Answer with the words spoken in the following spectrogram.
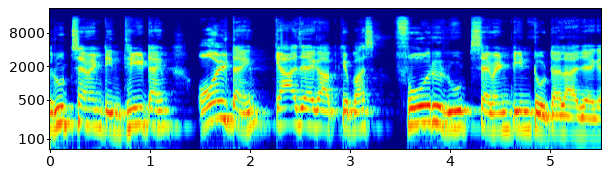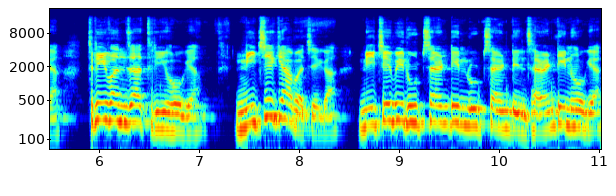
root seventeen three time all time क्या आ जाएगा आपके पास? फोर रूट सेवनटीन टोटल आ जाएगा। थ्री वन जा थ्री हो गया। नीचे क्या बचेगा? नीचे भी root seventeen root seventeen seventeen हो गया।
